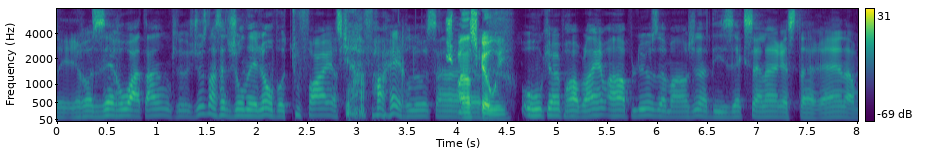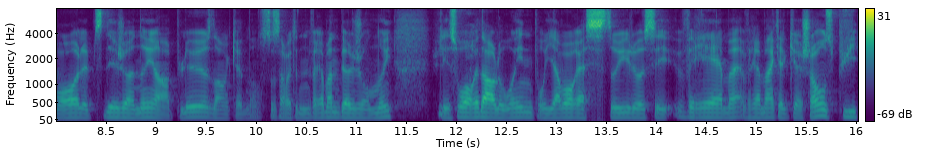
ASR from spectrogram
il y aura zéro attente. Juste dans cette journée-là, on va tout faire ce qu'il y a à faire. Là, sans, Je pense que oui. aucun problème. En plus de manger dans des excellents restaurants, d'avoir le petit déjeuner en plus. Donc, ça, ça va être une, vraiment une belle journée. Les soirées d'Halloween, pour y avoir assisté, c'est vraiment, vraiment quelque chose. Puis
